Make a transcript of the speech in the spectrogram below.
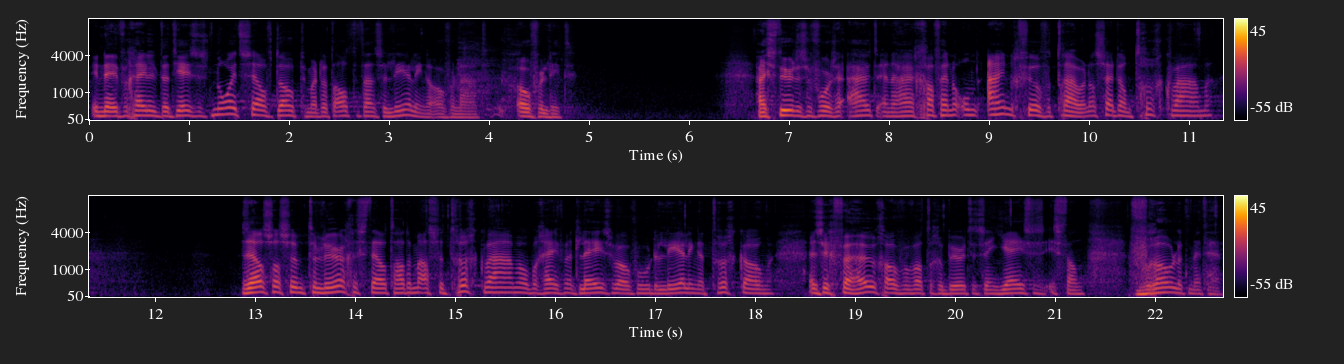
in de evangelie dat Jezus nooit zelf doopte, maar dat altijd aan zijn leerlingen overlaat, overliet. Hij stuurde ze voor ze uit en hij gaf hen oneindig veel vertrouwen. En als zij dan terugkwamen, zelfs als ze hem teleurgesteld hadden, maar als ze terugkwamen, op een gegeven moment lezen we over hoe de leerlingen terugkomen en zich verheugen over wat er gebeurd is. En Jezus is dan vrolijk met hen,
